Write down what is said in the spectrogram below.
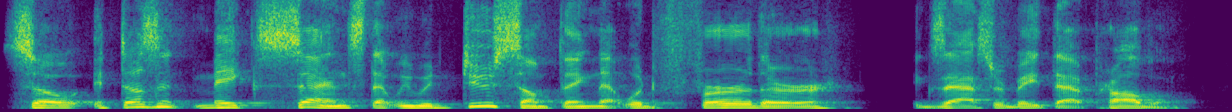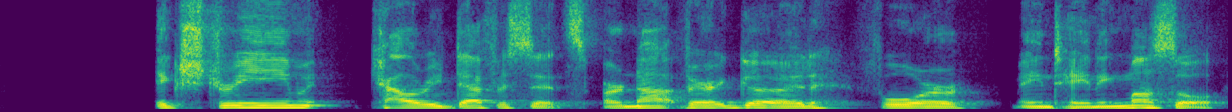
So it doesn't make sense that we would do something that would further exacerbate that problem. Extreme calorie deficits are not very good for maintaining muscle.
